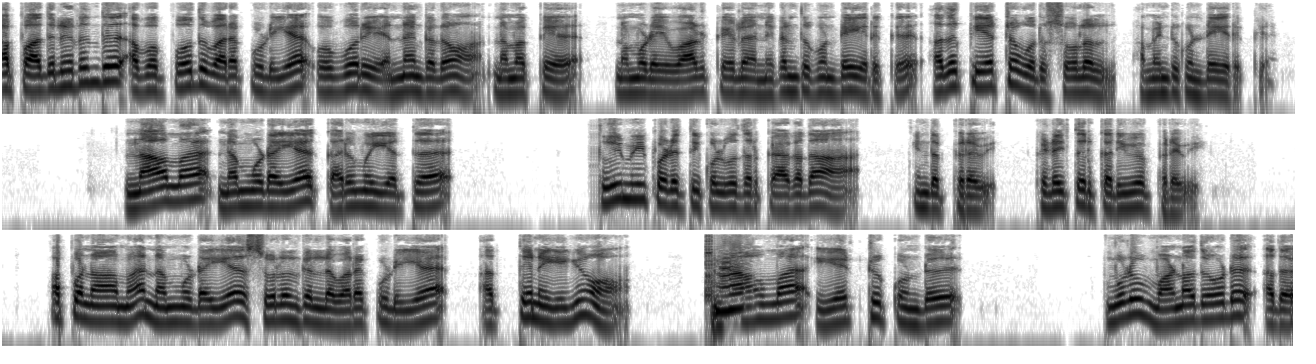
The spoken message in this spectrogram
அப்போ அதிலிருந்து அவ்வப்போது வரக்கூடிய ஒவ்வொரு எண்ணங்களும் நமக்கு நம்முடைய வாழ்க்கையில் நிகழ்ந்து கொண்டே இருக்குது அதற்கு ஏற்ற ஒரு சூழல் அமைந்து கொண்டே இருக்குது நாம் நம்முடைய கருமையத்தை தூய்மைப்படுத்திக் கொள்வதற்காக தான் இந்த பிறவி கிடைத்திருக்கறிவ பிறவி. அப்போ நாம் நம்முடைய சூழல்களில் வரக்கூடிய அத்தனையையும் நாம ஏற்றுக்கொண்டு முழு மனதோடு அதை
